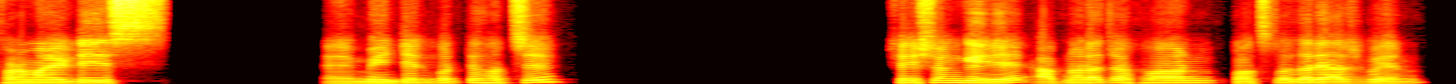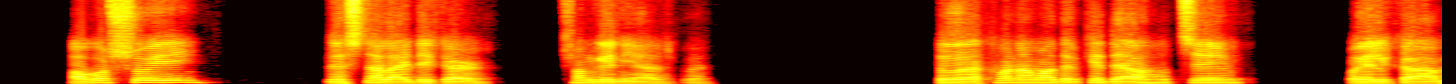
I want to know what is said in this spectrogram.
ফর্মালিটিস মেনটেন করতে হচ্ছে। সেই সঙ্গে আপনারা যখন কক্সবাজারে আসবেন, অবশ্যই ন্যাশনাল আইডি কার্ড সঙ্গে নিয়ে আসবেন। তো এখন আমাদেরকে দেওয়া হচ্ছে ওয়েলকাম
